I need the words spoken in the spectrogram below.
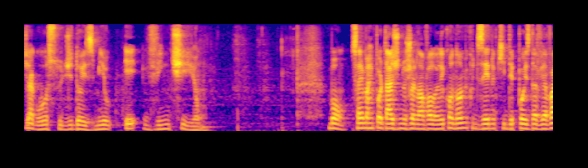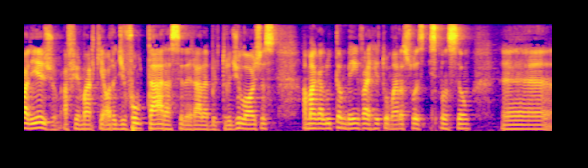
de agosto de 2021. Bom, saiu uma reportagem no jornal Valor Econômico dizendo que depois da Via Varejo afirmar que é hora de voltar a acelerar a abertura de lojas, a Magalu também vai retomar a sua expansão é,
